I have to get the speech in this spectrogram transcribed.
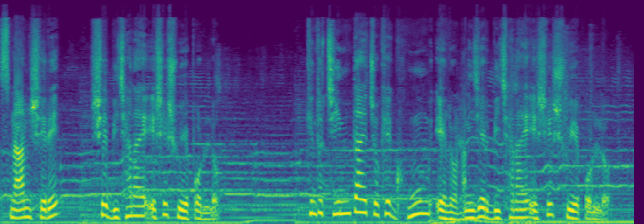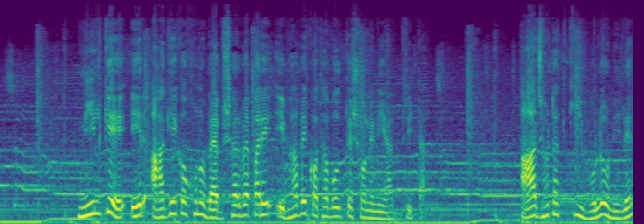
স্নান সেরে সে বিছানায় এসে শুয়ে পড়ল। কিন্তু চিন্তায় চোখে ঘুম এলো না। নিজের বিছানায় এসে শুয়ে পড়ল। নীলকে এর আগে কখনো ব্যবসার ব্যাপারে এভাবে কথা বলতে শোনেনি আদ্রিতা। আজ হঠাৎ কি হলো নীলের?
